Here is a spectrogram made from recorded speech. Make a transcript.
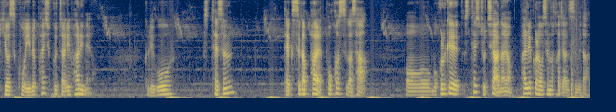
기어스코어 289짜리 활이네요. 그리고 stat은 dex가 8, focus가 4. 어, 뭐 그렇게 stat이 좋지 않아요. 팔릴 거라고 생각하지 않습니다.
